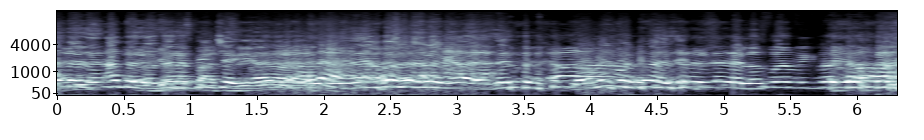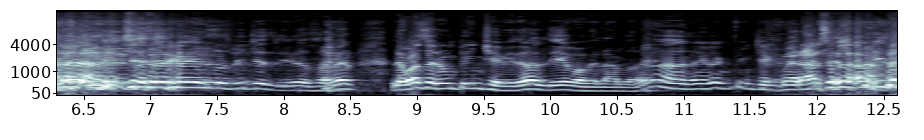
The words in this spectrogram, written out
Antes de, antes de hacer el pinche guion de videos. los videos, es lo que iba a decir. Lo mismo que iba a decir. de los fanfic, no yo. Pinche Sergio en esos pinches videos. A ver, le voy a hacer un pinche video al Diego Velardo. Ah, pinche encuerarse la vida.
